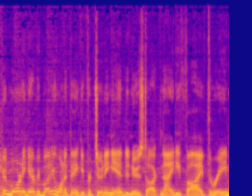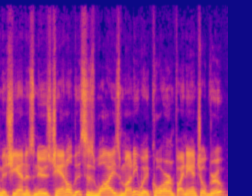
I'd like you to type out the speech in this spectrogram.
Good morning, everybody. want to thank you for tuning in to News Talk 95.3, Michiana's news channel. This is Wise Money with Korhorn Financial Group.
